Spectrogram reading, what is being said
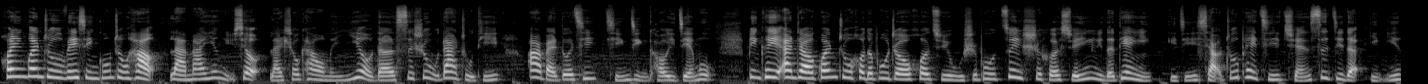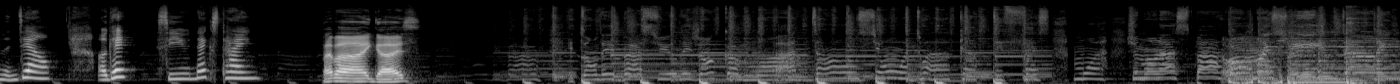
欢迎关注微信公众号“辣妈英语秀”来收看我们已有的四十五大主题、二百多期情景口语节目，并可以按照关注后的步骤获取五十部最适合学英语的电影以及小猪佩奇全四季的影音文件哦。OK See you next time. Bye bye, guys. Attention à toi, car tes fesses, moi, je m'en lasse pas. Oh, my sweet darling.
